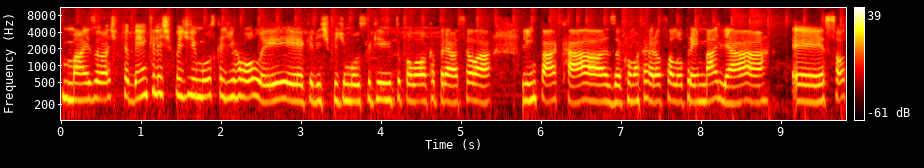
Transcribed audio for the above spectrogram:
Mas eu acho que é bem aquele tipo de música de rolê, aquele tipo de música que tu coloca pra, sei lá, limpar a casa, como a Carol falou, pra malhar. É, só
